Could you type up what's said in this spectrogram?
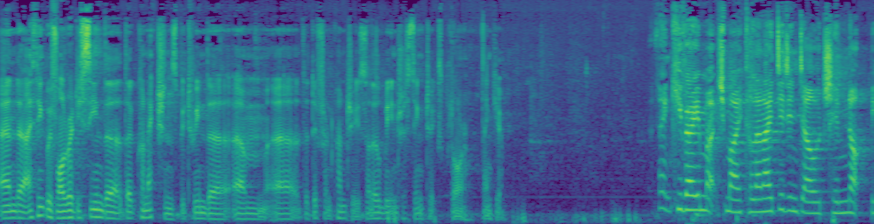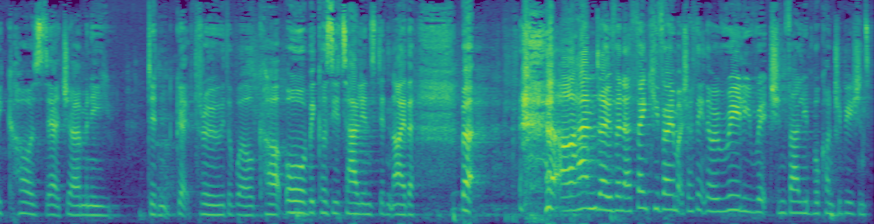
And uh, I think we've already seen the, the connections between the, um, uh, the different countries, so it'll be interesting to explore. Thank you. Thank you very much, Michael. And I did indulge him not because uh, Germany didn't get through the World Cup or because the Italians didn't either. But I'll hand over now. Thank you very much. I think there were really rich and valuable contributions.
